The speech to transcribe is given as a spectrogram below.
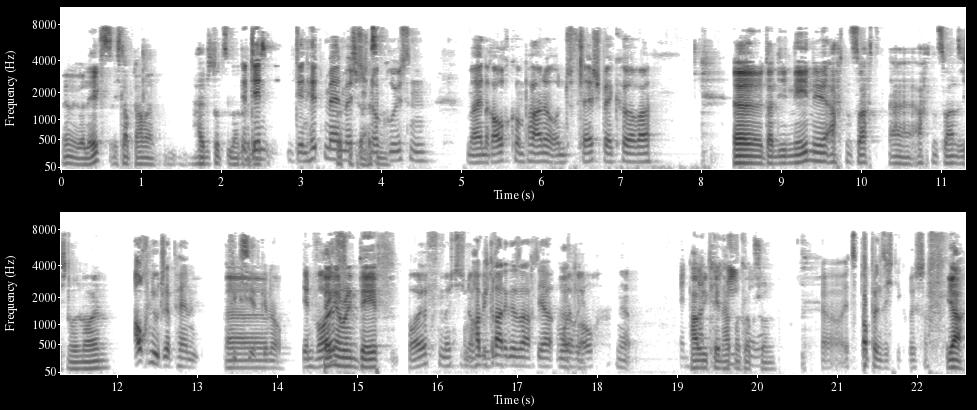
wenn du überlegst, ich glaube, da haben wir ein halbes Dutzend Leute. Den, den Hitman möchte ich noch grüßen. Mein Rauchkumpane und Flashback-Hörer. Äh, dann die Nene 28, äh, 2809. Auch New Japan fixiert, Äh, genau. Den Wolf. Bangerin Dave, Wolf möchte ich noch Habe ich gerade gesagt, ja, Wolf Ja. auch. Ja. Hurricane hat man, glaub Nico. schon. Ja, jetzt doppeln sich die Grüße. Ja,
